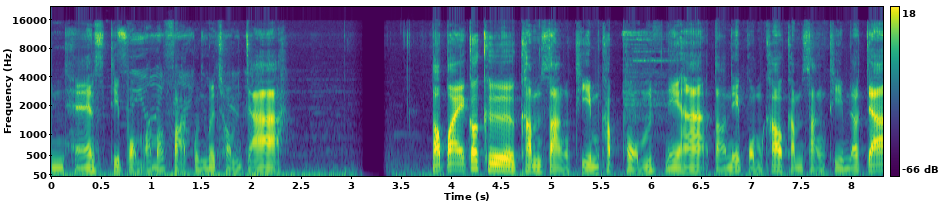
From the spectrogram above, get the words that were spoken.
enhance ที่ผมเอามาฝากคุณผู้ชมจ้า ต่อไปก็คือคำสั่งทีมครับผมนี่ฮะตอนนี้ผมเข้าคำสั่งทีมแล้วจ้า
